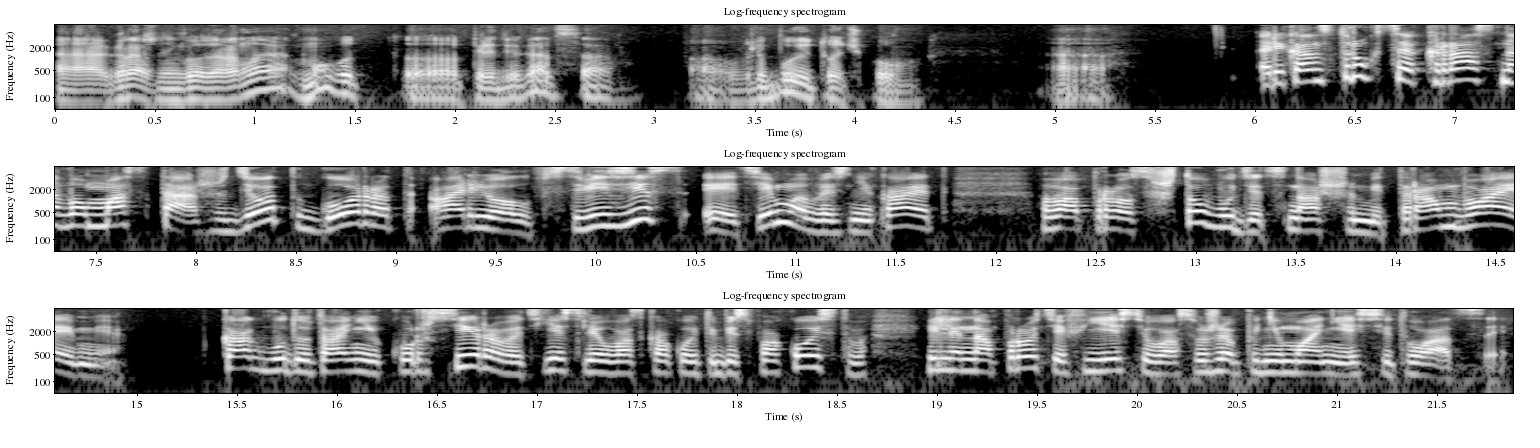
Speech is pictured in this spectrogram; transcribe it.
граждане города Орла могут передвигаться в любую точку Реконструкция Красного моста ждет город Орел. В связи с этим возникает вопрос, что будет с нашими трамваями? Как будут они курсировать, если у вас какое-то беспокойство или, напротив, есть у вас уже понимание ситуации?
